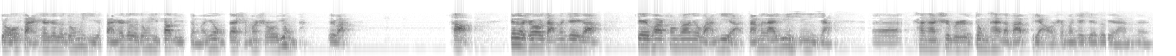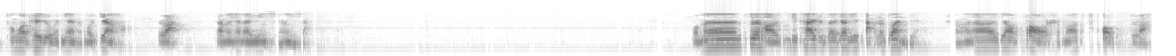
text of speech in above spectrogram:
有反射这个东西，反射这个东西到底怎么用，在什么时候用它，对吧？好，这个时候咱们这个这块封装就完毕了，咱们来运行一下，呃，看看是不是动态的把表什么这些都给咱们通过配置文件能够建好，对吧？咱们现在运行一下，我们最好一开始在这里打个断点，省得它要报什么错误，对吧？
